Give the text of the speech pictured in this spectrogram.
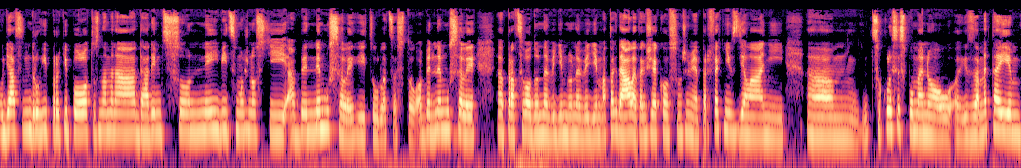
udělat ten druhý protipol, to znamená dát jim co nejvíc možností, aby nemuseli jít touhle cestou, aby nemuseli eh, pracovat do nevidím, do nevidím a tak dále. Takže jako samozřejmě perfektní vzdělání, um, cokoliv si vzpomenou, zametají jim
